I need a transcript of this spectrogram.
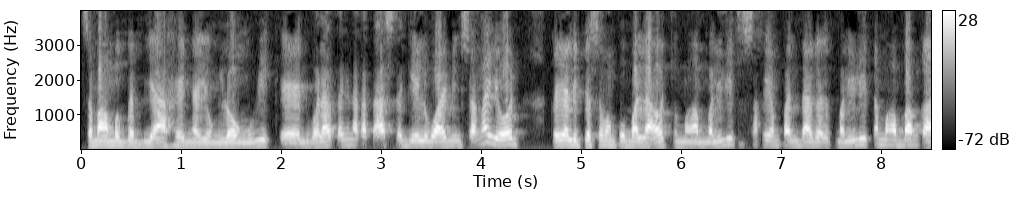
sa mga magbabiyahe ngayong long weekend, wala tayong nakataas na gale warning sa ngayon, kaya ligtas naman pumalaot yung mga maliliit sa sakyang pandagat at maliliit na mga bangka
